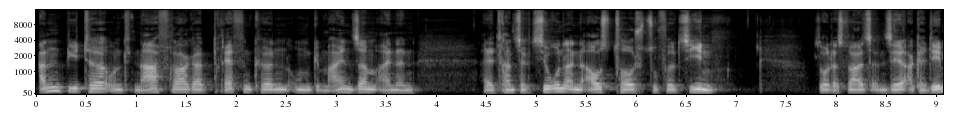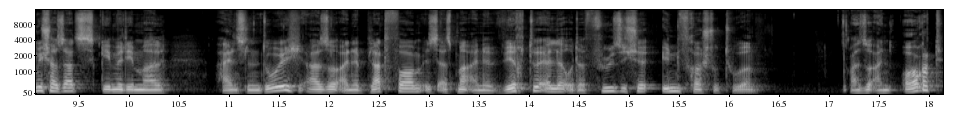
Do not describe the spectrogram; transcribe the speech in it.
Anbieter und Nachfrager treffen können, um gemeinsam einen eine Transaktion, einen Austausch zu vollziehen. So, das war jetzt ein sehr akademischer Satz. Gehen wir den mal einzeln durch. Also eine Plattform ist erstmal eine virtuelle oder physische Infrastruktur. Also ein Ort,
